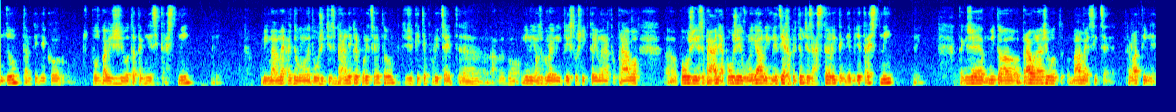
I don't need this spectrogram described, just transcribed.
núdzu, tam keď niekoho pozbavíš života, tak nie si trestný. My máme aj dovolené použitie zbrane pre policajtov, čiže keď ťa policajt e, alebo iný ozbrojený príslušník, ktorý má na to právo, použije zbraň a použije v legálnych medziach a pritom ťa zastrelí, tak nebude trestný. Takže my to právo na život máme síce relatívne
